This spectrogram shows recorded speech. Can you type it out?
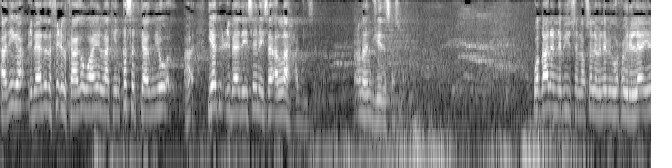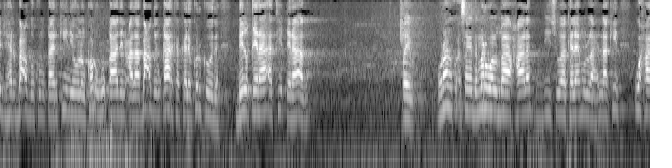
adiga cibaadada ficilkaaga waayo laakiin qasadkaagu yo yaad u cibaadaysanaysaa allah xaggiisa. Macnahan ujeeda saas wa qaala sal ll slam nabigu wuxuu yihi laa yajhar bacdukum qaarkiin younan kor ugu qaadin calaa bacdin qaarka kale korkooda bilqiraa'ati qiraa'ada. Ayb qur'aanku isaga mar walba xaaladiisu waa kalaamullahi laakiin waxa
